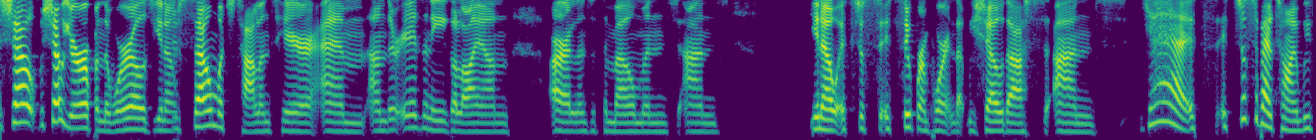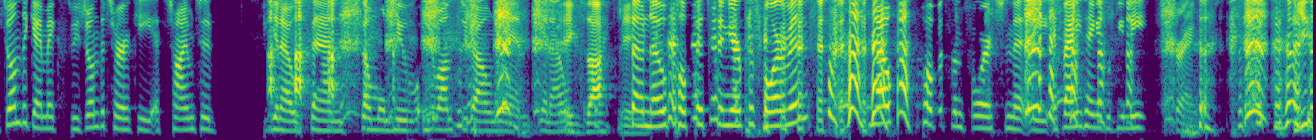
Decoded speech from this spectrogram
show show Europe and the world. You know, there's so much talent here, um, and there is an eagle eye on Ireland at the moment, and you know, it's just it's super important that we show that. And yeah, it's it's just about time. We've done the gimmicks, we've done the turkey. It's time to you know send someone who who wants to go and win. You know, Exactly. So, no puppets in your performance? no puppets, unfortunately. If anything, it would be me. string. phew,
